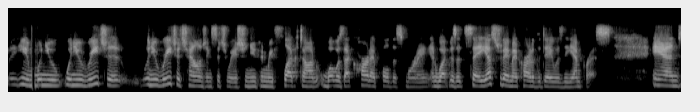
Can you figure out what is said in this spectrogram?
you when you when you reach it when you reach a challenging situation you can reflect on what was that card i pulled this morning and what does it say? Yesterday my card of the day was the empress. And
